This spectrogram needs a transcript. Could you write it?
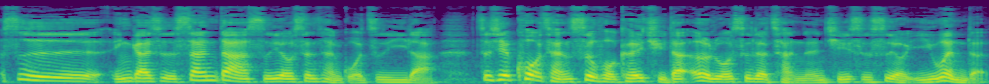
是应该是三大石油生产国之一啦。这些扩产是否可以取代俄罗斯的产能，其实是有疑问的。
